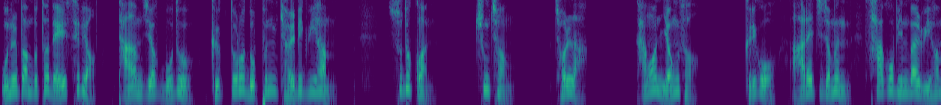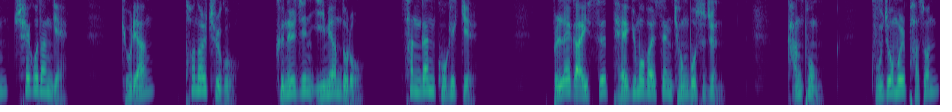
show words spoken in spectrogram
오늘 밤부터 내일 새벽 다음 지역 모두 극도로 높은 결빅 위험. 수도권, 충청, 전라, 강원 영서, 그리고 아래 지점은 사고 빈발 위험 최고 단계. 교량, 터널 출구, 그늘진 이면도로, 산간 고갯길, 블랙아이스 대규모 발생 경보 수준, 강풍, 구조물 파손,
